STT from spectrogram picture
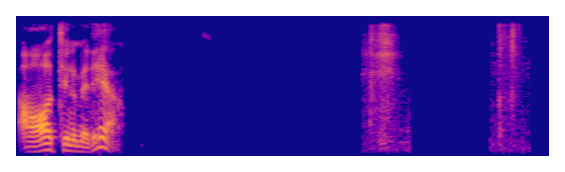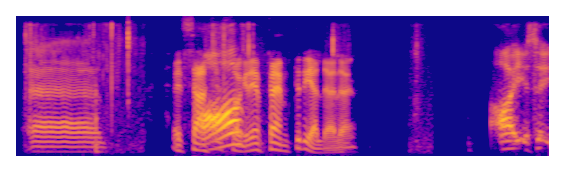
Ja, till och med det. Eh, Ett särskilt Ja. slag, är det en femtedel eller? ja, så du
